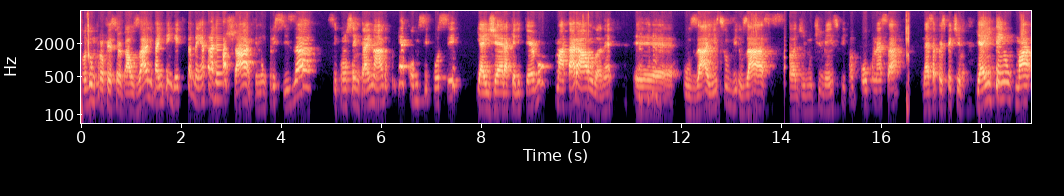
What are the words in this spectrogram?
quando um professor vai usar, ele vai entender que também é para relaxar, que não precisa se concentrar em nada, porque é como se fosse, e aí gera aquele termo, matar a aula, né? É, usar isso, usar a sala de multimeios fica um pouco nessa, nessa perspectiva. E aí tem uma,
